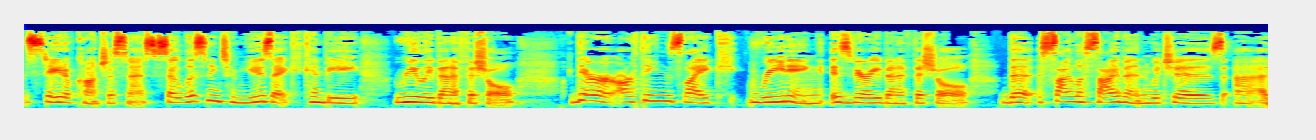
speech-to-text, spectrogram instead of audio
state of consciousness. So listening to music can be really beneficial. There are things like reading is very beneficial. The psilocybin, which is uh,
